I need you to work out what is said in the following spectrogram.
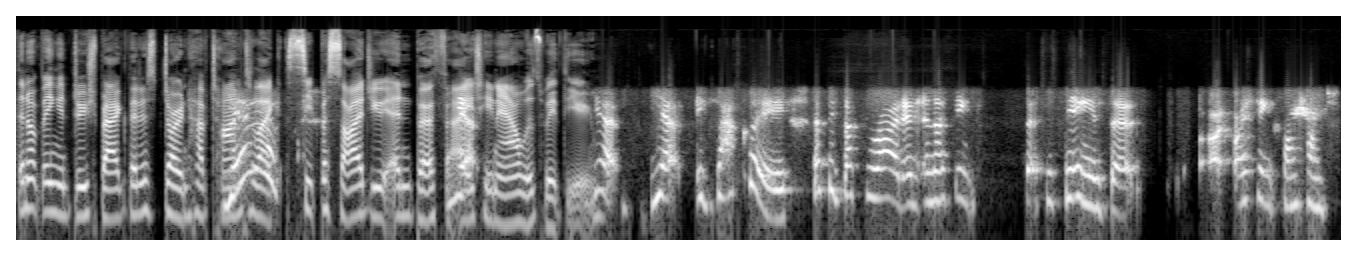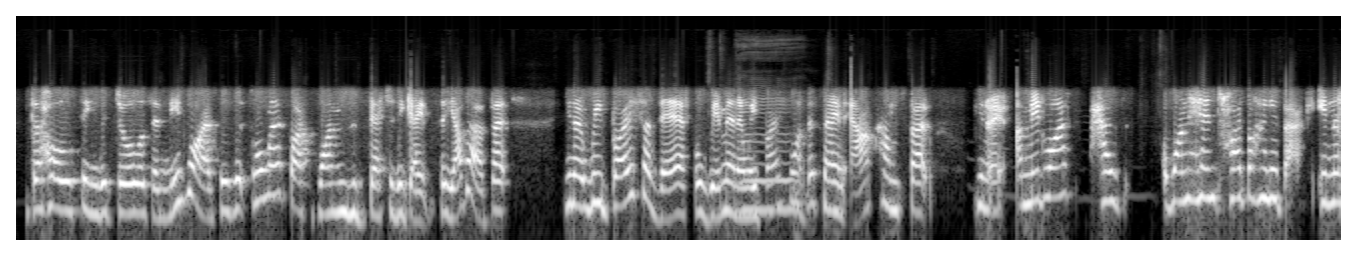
They're not being a douchebag. They just don't have time to like sit beside you and birth for Yeah. 18 hours with you. Yeah, yeah, exactly. That's exactly right. And and I think that's the thing is that I, I think sometimes the whole thing with doulas and midwives is it's almost like one's vetted against the other. But you know, we both are there for women, and we both Mm. want the same outcomes. But you know, a midwife has one hand tied behind her back in a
